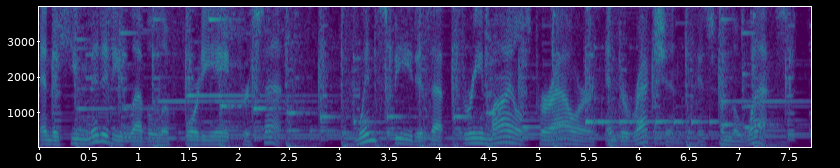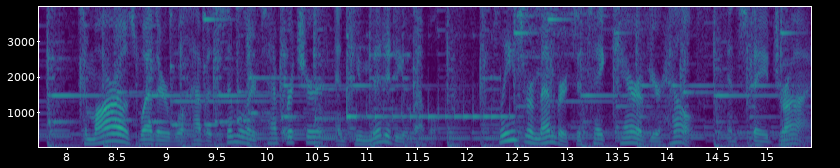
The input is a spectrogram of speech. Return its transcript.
and a humidity level of 48%. Wind speed is at 3 miles per hour and direction is from the west. Tomorrow's weather will have a similar temperature and humidity level. Please remember to take care of your health and stay dry.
